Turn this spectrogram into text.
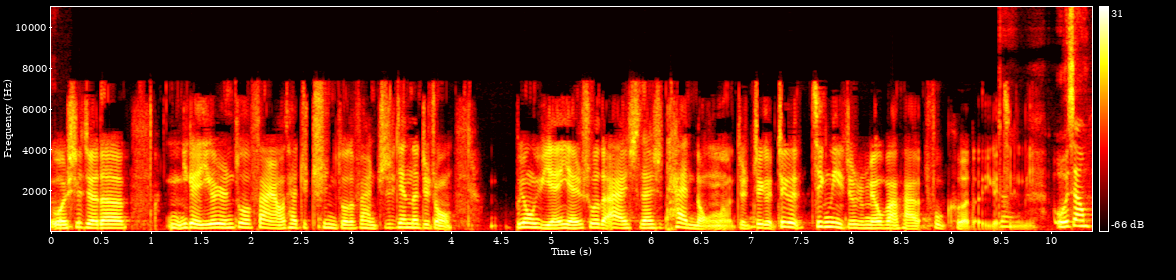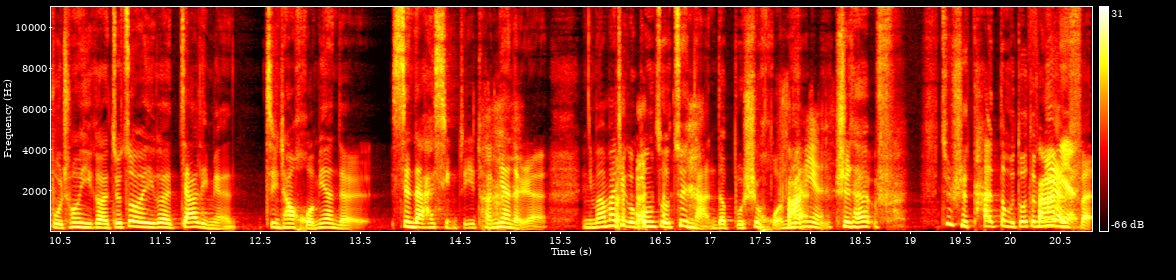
我是觉得，你给一个人做饭，然后他去吃你做的饭之间的这种不用语言言说的爱实在是太浓了。就这个这个经历就是没有办法复刻的一个经历。我想补充一个，就作为一个家里面。经常和面的，现在还醒着一团面的人，你妈妈这个工作最难的不是和面，是她。就是他那么多的面粉，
